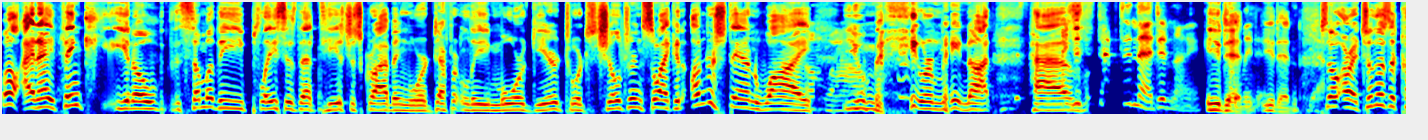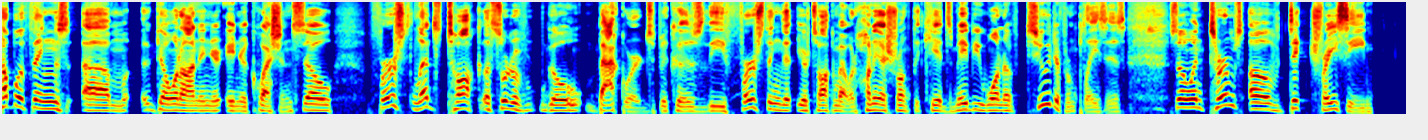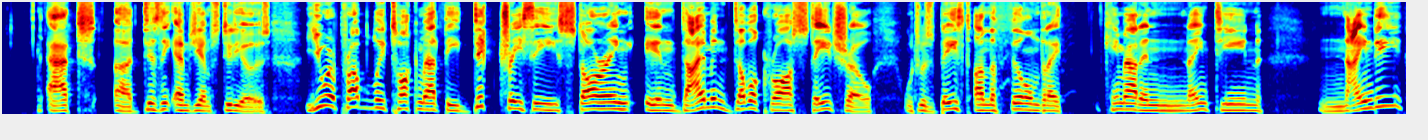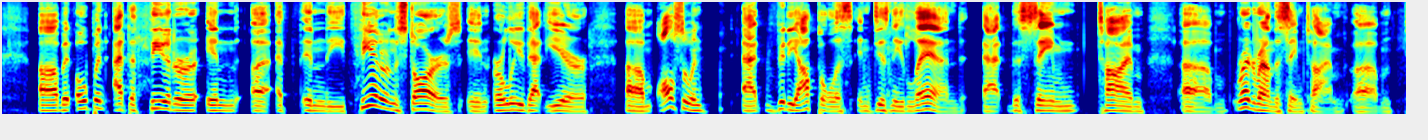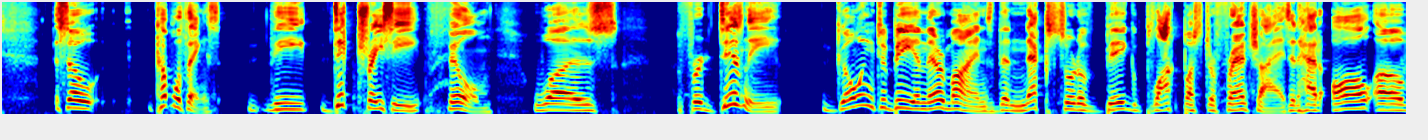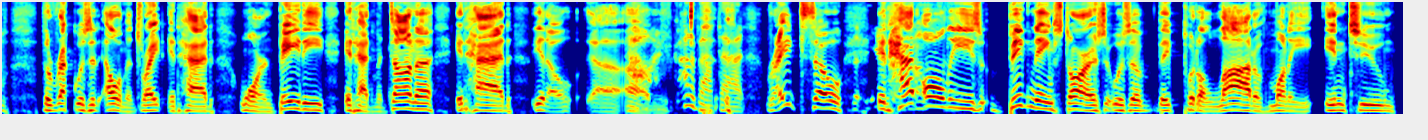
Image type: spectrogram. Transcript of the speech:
Well, and I think, you know, some of the places that he is describing were definitely more geared towards children. So I can understand why Oh, wow. you may or may not have. I just stepped in there, didn't I? You did. Totally You did. So, all right. So, there's a couple of things um, going on in your in your question. So, first, let's talk. Let's sort of go backwards because the first thing that you're talking about with Honey I Shrunk the Kids may be one of two different places. So, in terms of Dick Tracy at uh, Disney MGM Studios, you were probably talking about the Dick Tracy starring in Diamond Double Cross stage show, which was based on the film that I came out in 1990. Um, it opened at the theater in uh, at, in the Theater in the Stars in early that year. Um, also in at Videopolis in Disneyland at the same time, um, right around the same time. Um, so a couple of things. The Dick Tracy film was for Disney going to be in their minds the next sort of big blockbuster franchise. It had all of the requisite elements, right? It had Warren Beatty, it had Madonna, it had, you know, uh, Oh, um, I forgot about that. right? So yeah, it had all these big name stars. It was a they put a lot of money into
